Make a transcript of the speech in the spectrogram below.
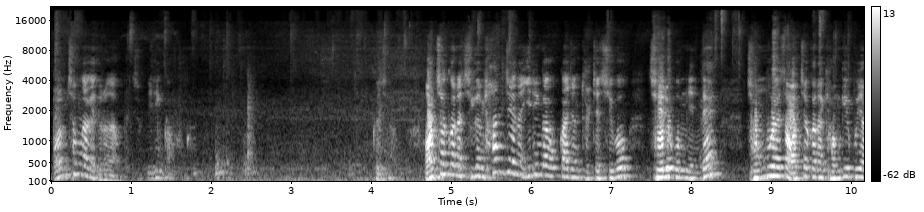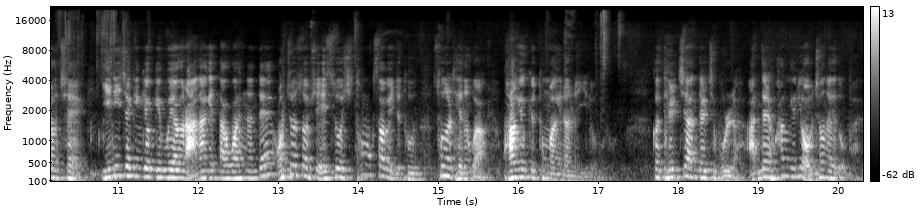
엄청나게 늘어나고 있죠. 1인 가구가. 그죠? 어쨌거나 지금 현재는 1인 가구까지는 둘째 치고 재료 금리인데 정부에서 어쨌거나 경기 부양책 인위적인 경기 부양을 안 하겠다고 했는데 어쩔 수 없이 SOC 토목 사업에 이제 돈, 손을 대는 거야. 광역교통망이라는 이름으로. 그거 될지 안 될지 몰라. 안 될 확률이 엄청나게 높아요.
